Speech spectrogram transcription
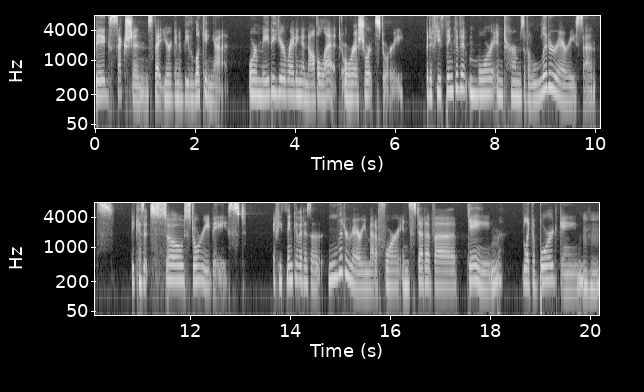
big sections that you're going to be looking at. Or maybe you're writing a novelette or a short story. But if you think of it more in terms of a literary sense, because it's so story based, if you think of it as a literary metaphor instead of a game, like a board game, mm-hmm.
